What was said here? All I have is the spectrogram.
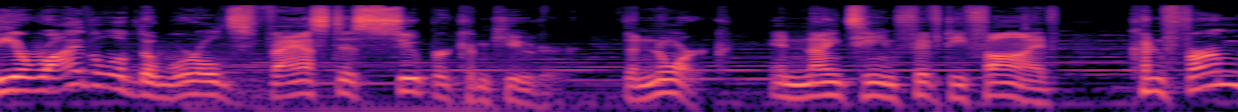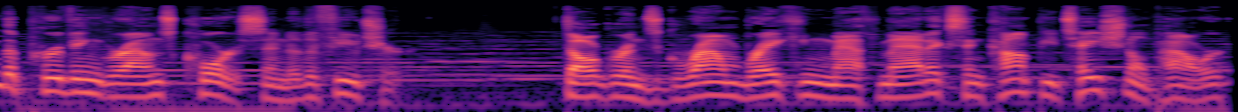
The arrival of the world's fastest supercomputer, the NORC, in 1955 confirmed the Proving Ground's course into the future. Dahlgren's groundbreaking mathematics and computational power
